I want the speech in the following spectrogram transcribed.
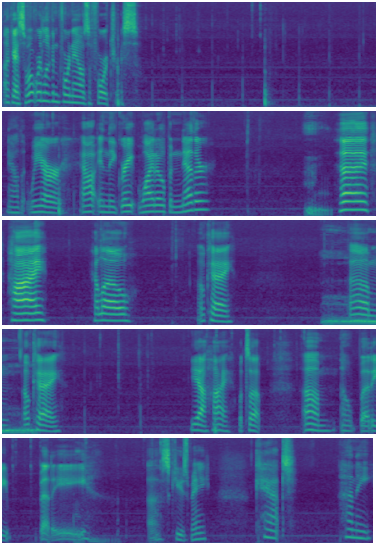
Okay, so what we're looking for now is a fortress. Now that we are out in the great wide open nether. Hey, hi. Hello. Okay. Um, okay. Yeah, hi. What's up? Um, oh, buddy, buddy. Uh, excuse me. Cat, honey,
